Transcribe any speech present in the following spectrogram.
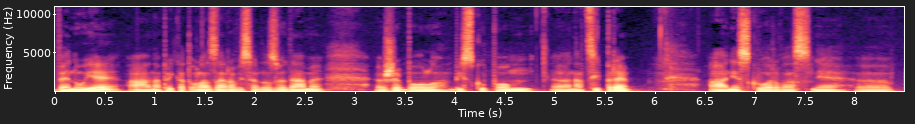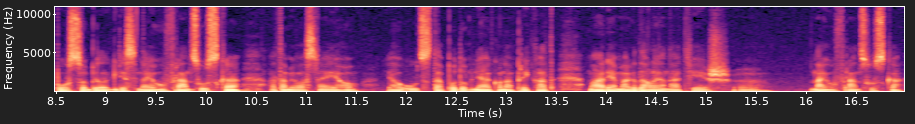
venuje a napríklad o Lazárovi sa dozvedáme, že bol biskupom e, na Cypre, a neskôr vlastne e, pôsobil kde si na juhu Francúzska a tam je vlastne jeho, jeho úcta, podobne ako napríklad Mária Magdalena tiež e, na juhu Francúzska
